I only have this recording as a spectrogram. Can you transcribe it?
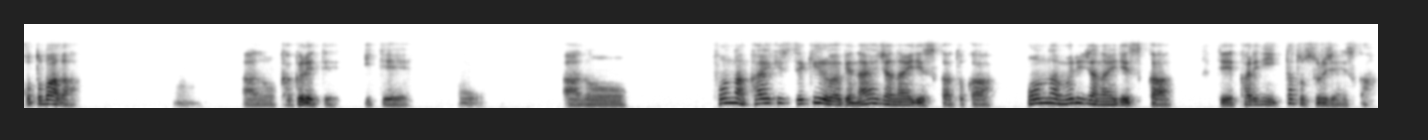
言葉が、うん。あの、隠れていて。あの、こんなん解決できるわけないじゃないですかとか、こんなん無理じゃないですかって仮に言ったとするじゃないですか。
